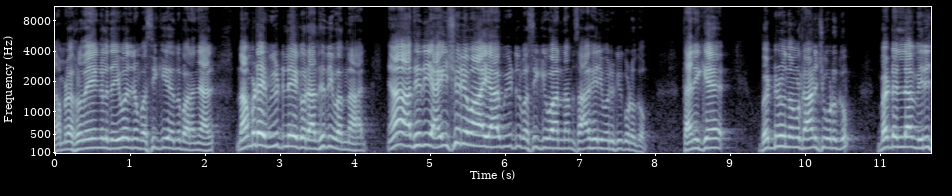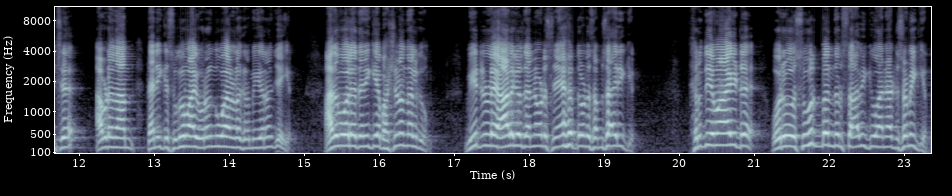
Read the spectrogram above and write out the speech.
നമ്മുടെ ഹൃദയങ്ങളിൽ ദൈവത്തിനും വസിക്കുക എന്ന് പറഞ്ഞാൽ നമ്മുടെ വീട്ടിലേക്ക് ഒരു അതിഥി വന്നാൽ ആ അതിഥി ഐശ്വര്യമായി ആ വീട്ടിൽ വസിക്കുവാൻ നാം സാഹചര്യം ഒരുക്കി കൊടുക്കും. തനിക്ക് ബെഡ്റൂം നമ്മൾ കാണിച്ചു കൊടുക്കും. ബെഡെല്ലാം വിരിച്ച് അവിടെ നാം തനിക്ക് സുഖമായി ഉറങ്ങുവാനുള്ള ക്രമീകരണം ചെയ്യും. അതുപോലെ തനിക്ക് ഭക്ഷണം നൽകും. വീട്ടിലുള്ള ആളുകൾ തന്നോട് സ്നേഹത്തോട് സംസാരിക്കും. ഹൃദ്യമായിട്ട് ഒരു സുഹൃത്ത് ബന്ധം സ്ഥാപിക്കുവാനായിട്ട് ശ്രമിക്കും.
